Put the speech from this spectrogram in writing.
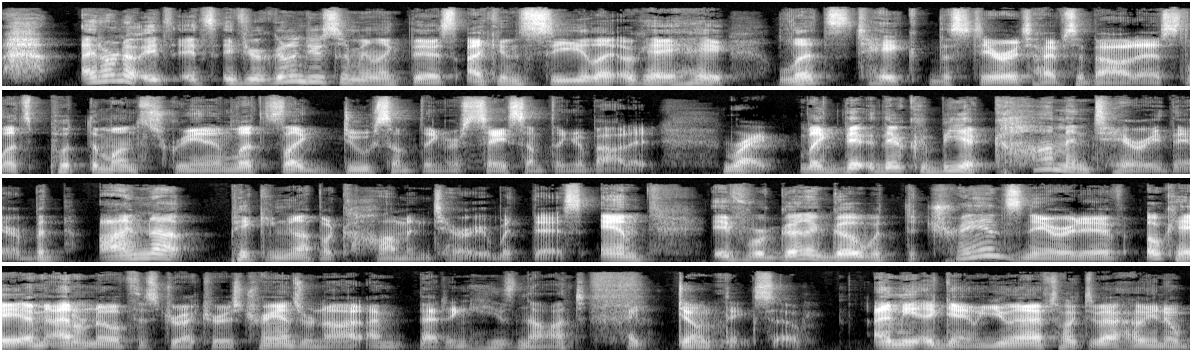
I don't know. It's it's if you're gonna do something like this, I can see like, okay, hey, let's take the stereotypes about us, let's put them on screen, and let's like do something or say something about it. Right. Like there there could be a commentary there, but I'm not picking up a commentary with this. And if we're gonna go with the trans narrative, okay, I mean I don't know if this director is trans or not. I'm betting he's not. I don't think so. I mean, again, you and I have talked about how you know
